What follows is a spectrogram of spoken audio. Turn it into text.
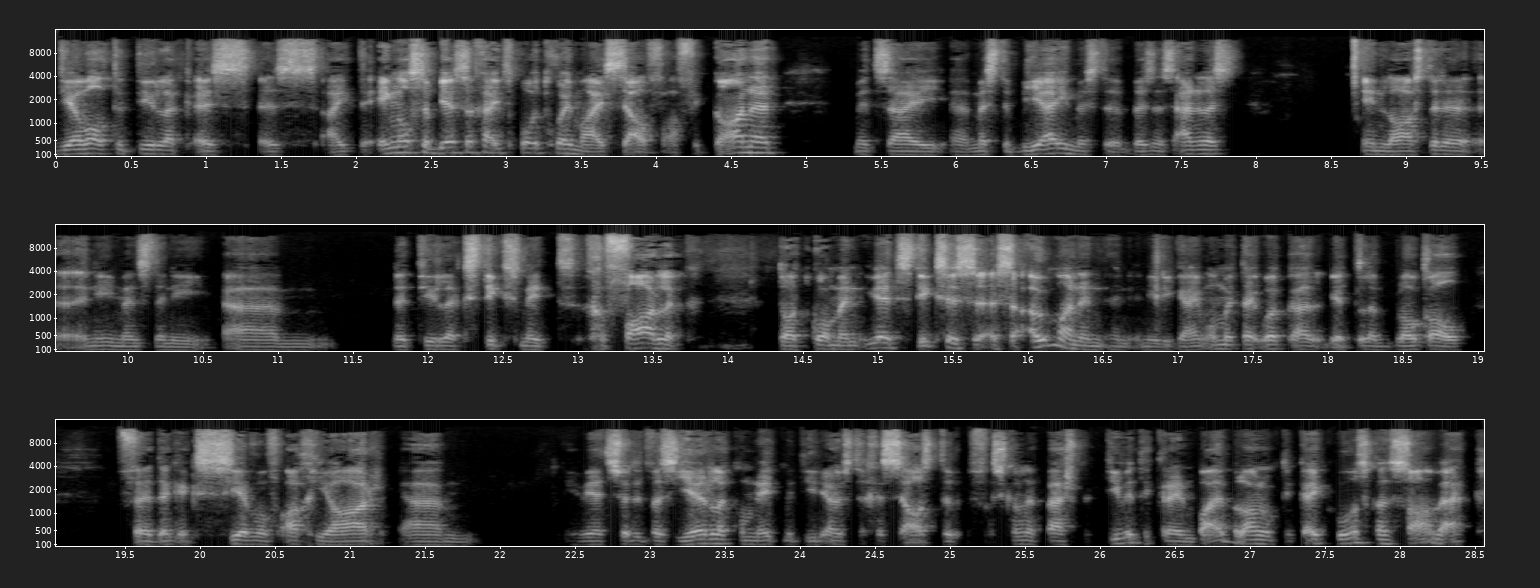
Dewald natuurlik is is uit 'n Engelse besigheidspot gooi maar hyself Afrikaner met sy uh, Mr BA, Mr Business Analyst en laaste uh, nie minste nie. Um natuurlik stiks met gevaarlik .com en jy weet Stix is is 'n ou man in in in hierdie game omdat hy ook al weet hulle blok al vir dink ek 7 of 8 jaar. Ehm um, jy weet so dit was heerlik om net met hierdie ouste gesels te verskillende perspektiewe te kry en baie belangrik om te kyk hoe ons kan saamwerk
